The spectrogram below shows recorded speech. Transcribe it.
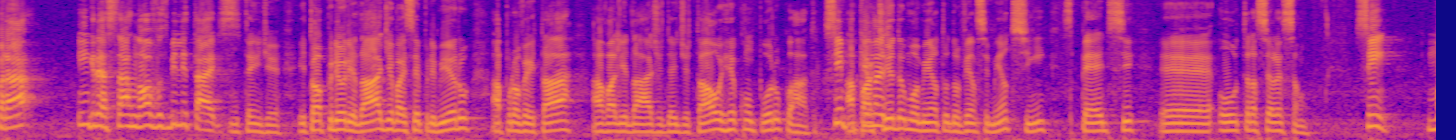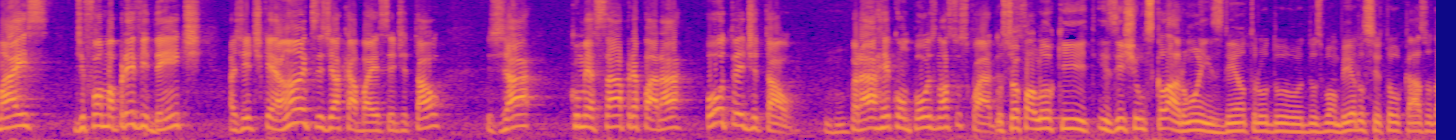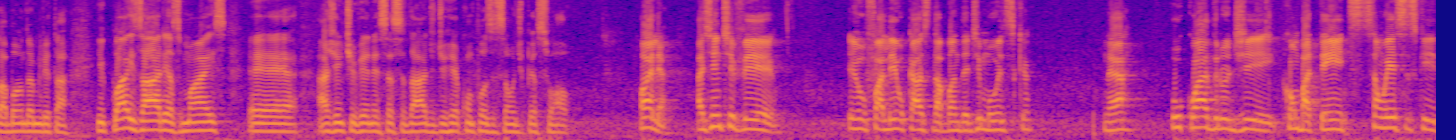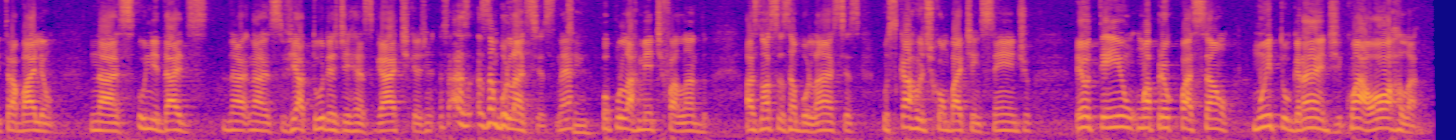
para ingressar novos militares. Entendi. Então a prioridade vai ser primeiro aproveitar a validade do edital e recompor o quadro. Sim, a partir nós... do momento do vencimento, sim, pede-se é, outra seleção. Sim, mas de forma previdente, a gente quer, antes de acabar esse edital, já começar a preparar outro edital uhum. para recompor os nossos quadros. O senhor falou que existem uns clarões dentro do, dos bombeiros, citou o caso da banda militar. E quais áreas mais é, a gente vê necessidade de recomposição de pessoal? Olha, a gente vê, eu falei o caso da banda de música, né? O quadro de combatentes, são esses que trabalham nas unidades, na, nas viaturas de resgate, que gente, as, as ambulâncias, né? Sim. Popularmente falando as nossas ambulâncias, os carros de combate a incêndio. Eu tenho uma preocupação muito grande com a orla.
